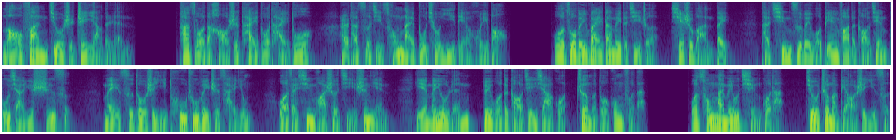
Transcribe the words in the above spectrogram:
老范就是这样的人，他做的好事太多太多，而他自己从来不求一点回报。我作为外单位的记者，且是晚辈，他亲自为我编发的稿件不下于十次，每次都是以突出位置采用。我在新华社几十年。也没有人对我的稿件下过这么多功夫的，我从来没有请过他，就这么表示一次，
